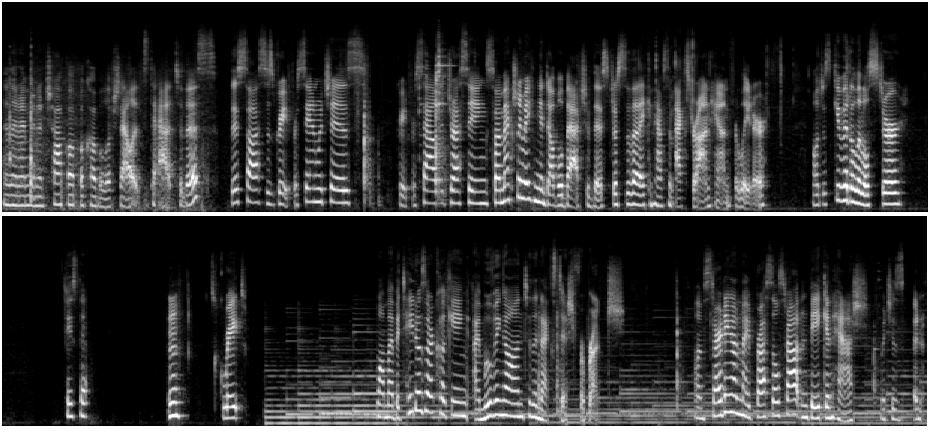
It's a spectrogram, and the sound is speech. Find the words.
And then I'm gonna chop up a couple of shallots to add to this. This sauce is great for sandwiches, great for salad dressing. So I'm actually making a double batch of this just so that I can have some extra on hand for later. I'll just give it a little stir. Taste it. Mm, it's great. While my potatoes are cooking, I'm moving on to the next dish for brunch. Well, I'm starting on my Brussels sprout and bacon hash, which is an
